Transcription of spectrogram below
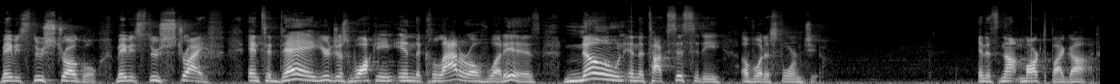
maybe it's through struggle, maybe it's through strife. And today you're just walking in the collateral of what is, known in the toxicity of what has formed you. And it's not marked by God.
